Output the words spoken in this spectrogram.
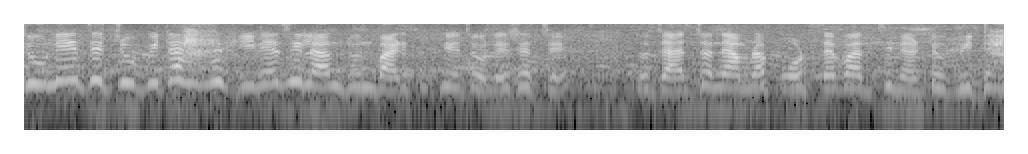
জুনের যে টুপিটা কিনেছিলাম, জুন বাড়িতে ফিরে চলে এসেছে। তো যার জন্য আমরা পড়তে পারছি না টুপিটা।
